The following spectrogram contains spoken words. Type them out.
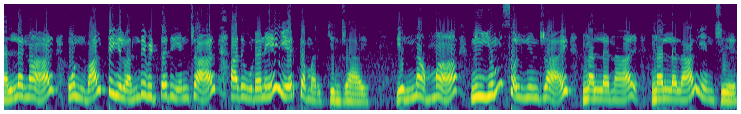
நல்ல நாள் உன் வாழ்க்கையில் வந்துவிட்டது என்றால் அது உடனே ஏற்க மறுக்கின்றாய். என்ன அம்மா நீயும் சொல்கின்றாய்? நல்ல நாள் நல்ல நாள் என்று.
